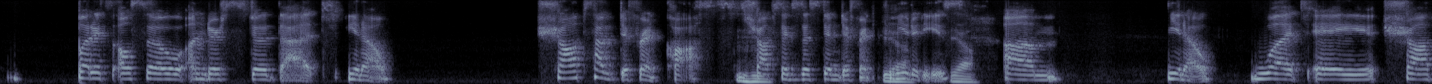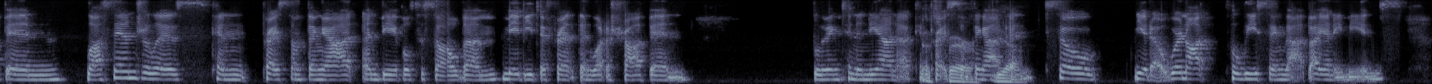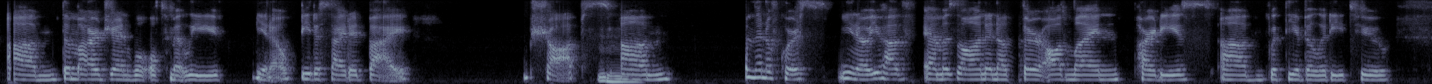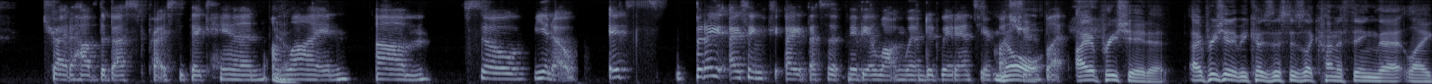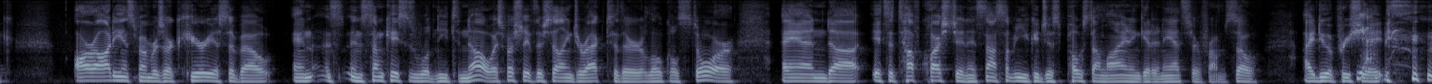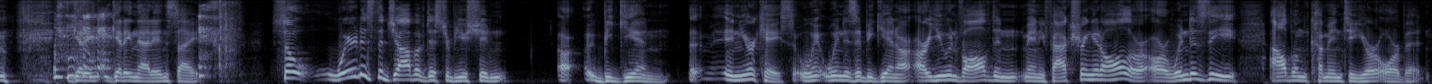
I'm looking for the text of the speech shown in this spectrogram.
but it's also understood that, you know, shops have different costs. Mhm. Shops exist in different Yeah, communities. yeah Um, you know, what a shop in Los Angeles can price something at and be able to sell them may be different than what a shop in Bloomington, Indiana can That's price fair, something at. yeah. And so, you know, we're not policing that by any means. Um, the margin will ultimately, you know, be decided by shops. Mhm. Um, and then, of course, you know, you have Amazon and other online parties um, with the ability to try to have the best price that they can Yeah. online. Um, so, you know, it's, but I, I think I, that's a maybe a long winded way to answer your question. no but i appreciate it i appreciate it because this is like kind of thing that like our audience members are curious about and in some cases will need to know especially if they're selling direct to their local store and uh, it's a tough question it's not something you could just post online and get an answer from so i do appreciate getting getting that insight. So where does the job of distribution uh, begin? Uh, in your case when, when does it begin? Are, are you involved in manufacturing at all or, or when does the album come into your orbit?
